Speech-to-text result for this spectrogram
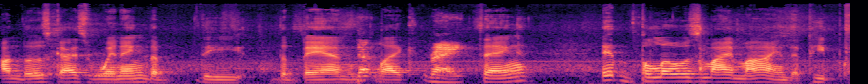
on those guys winning the the the band That- like right. thing, it blows my mind that people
